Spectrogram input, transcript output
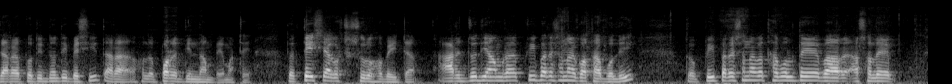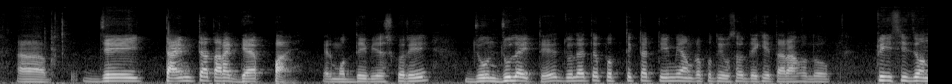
যারা প্রতিদ্বন্দ্বী বেশি তারা হলো পরের দিন নামবে মাঠে। তো তেইশে আগস্ট শুরু হবে এটা। আর যদি আমরা প্রিপারেশনের কথা বলি তো প্রিপারেশনের কথা বলতে এবার আসলে যেই টাইমটা তারা গ্যাপ পায়। এর মধ্যে বিশেষ করে জুন, জুলাইতে জুলাইতে প্রত্যেকটা টিমই আমরা প্রতি বছর দেখি তারা হলো প্রি সিজন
